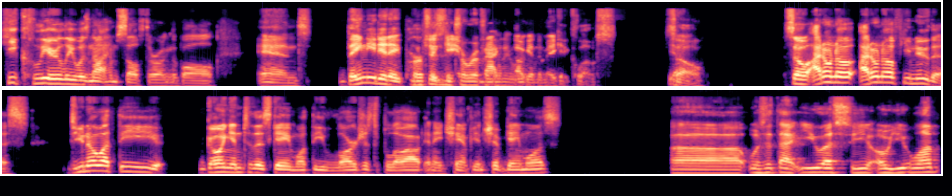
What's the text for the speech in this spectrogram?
he clearly was not himself throwing the ball, and they needed a perfect game terrific Max anyway. Duggan to make it close. Yeah. So, so I don't know. I don't know if you knew this. Do you know what the going into this game what the largest blowout in a championship game was? Uh was it that USC OU one?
